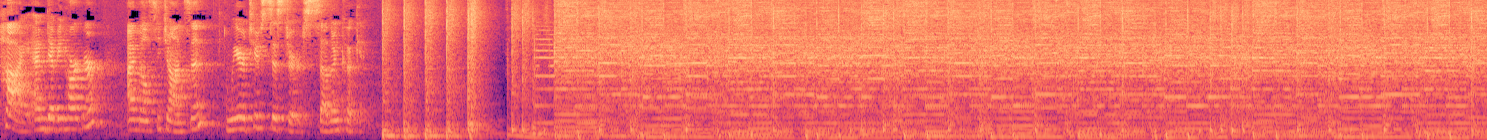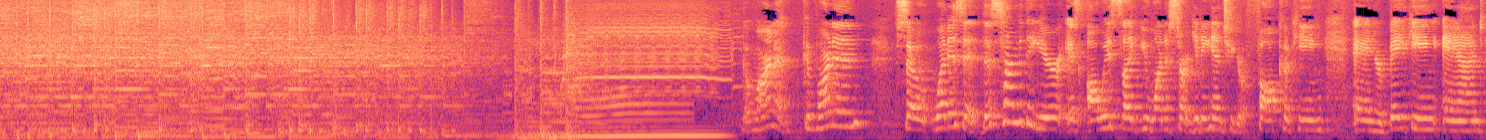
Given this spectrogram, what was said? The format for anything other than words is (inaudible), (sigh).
Hi, I'm Debbie Hartner. I'm Elsie Johnson. We are two sisters, Southern Cooking. Good morning. Good morning. So, what is it? This time of the year is always like you want to start getting into your fall cooking and your baking, and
